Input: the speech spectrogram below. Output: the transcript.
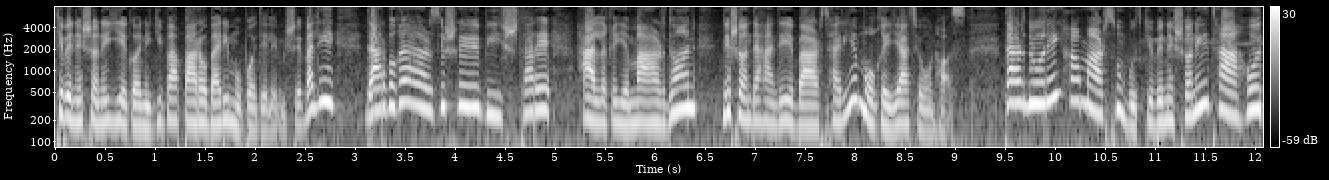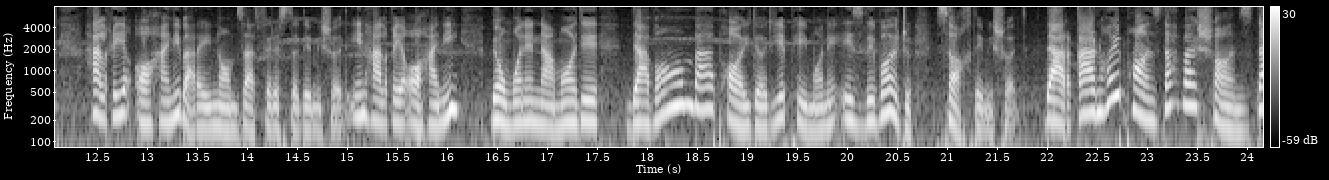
که به نشانه یگانگی و برابری مبادله میشه. ولی در واقع ارزش بیشتر حلقه مردان نشان دهنده برتری موقعیت اونهاست. در دوره هم مرسوم بود که به نشانه تعهد حلقه آهنی برای نامزد فرستاده می‌شد. این حلقه آهنی به عنوان نماد دوام و پایداری پیمان ازدواج ساخته می‌شد. در قرنهای 15 و 16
